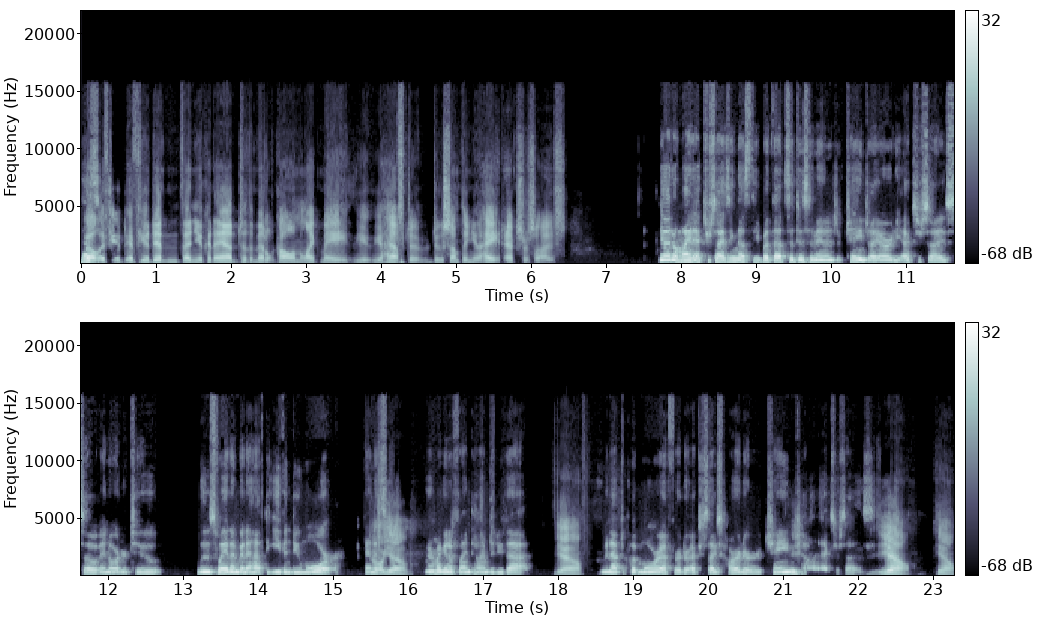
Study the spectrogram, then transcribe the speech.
well, if you if you didn't, then you could add to the middle column, like me. You you have to do something you hate, exercise. Yeah, I don't mind exercising. That's the but that's a disadvantage of change. I already exercise, so in order to lose weight, I'm going to have to even do more. And oh yeah, where am I going to find time to do that? Yeah, I'm going to have to put more effort or exercise harder, or change how I exercise. Yeah, yeah.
